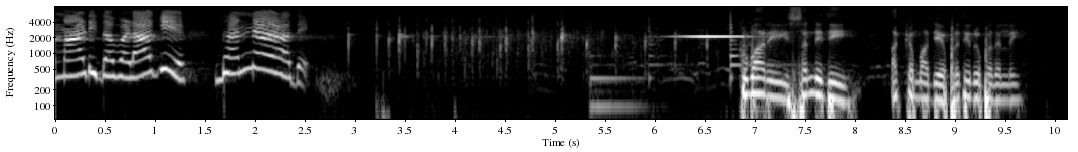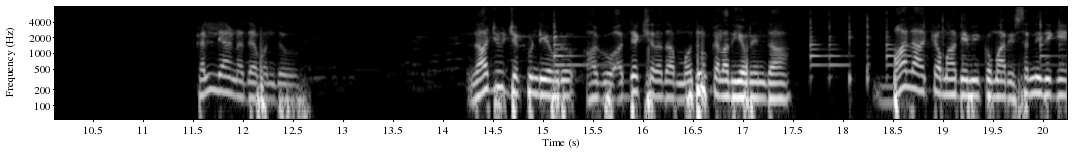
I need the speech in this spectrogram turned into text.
ಮಾಡಿದವಳಾಗಿ ಧನ್ಯರಾದೆ. ಕುಮಾರಿ ಸನ್ನಿಧಿ ಅಕ್ಕಮಾದೇವ ಪ್ರತಿರೂಪದಲ್ಲಿ ಕಲ್ಯಾಣದ ಒಂದು ರಾಜು ಜಕ್ಕುಂಡಿಯವರು ಹಾಗೂ ಅಧ್ಯಕ್ಷರಾದ ಮಧು ಕಲಾದಿಯವರಿಂದ ಬಾಲ ಅಕ್ಕಮಾದೇವಿ ಕುಮಾರಿ ಸನ್ನಿಧಿಗೆ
